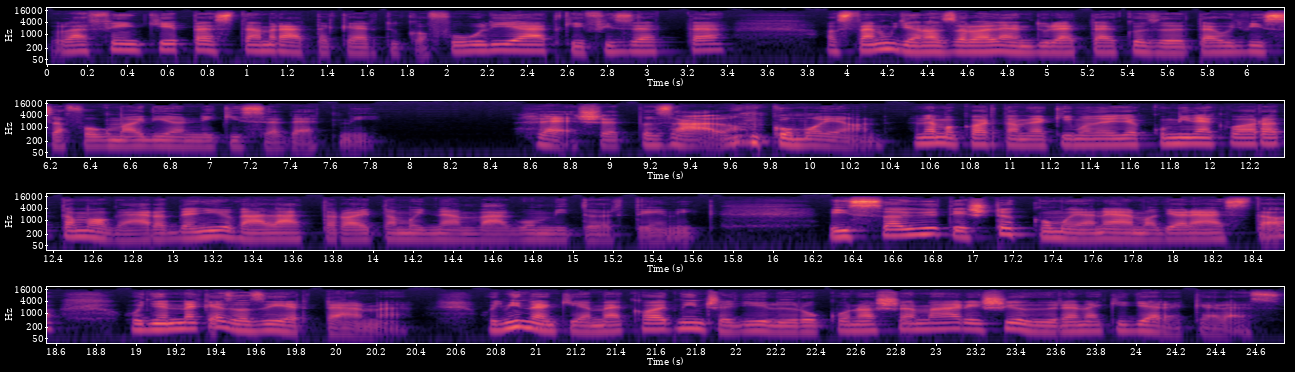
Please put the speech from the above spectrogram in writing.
Lefényképeztem, rátekertük a fóliát, kifizette, aztán ugyanazzal a lendülettel közölte, hogy vissza fog majd jönni kiszedetni. Leesett az állam, komolyan. Nem akartam neki mondani, hogy akkor minek varratta magára, de nyilván látta rajtam, hogy nem vágom, mi történik. Visszaült, és tök komolyan elmagyarázta, hogy ennek ez az értelme, hogy mindenki meghalt, nincs egy élő rokona sem már, és jövőre neki gyereke lesz.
